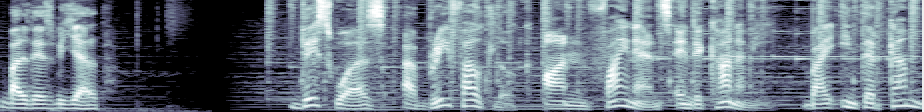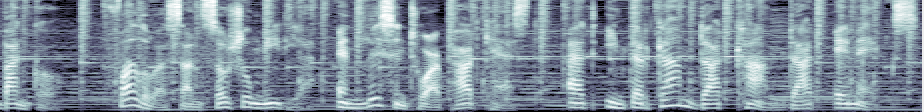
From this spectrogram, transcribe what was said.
Valdez Villalba. This was a brief outlook on finance and economy by Intercam Banco. Follow us on social media and listen to our podcast at intercam.com.mx.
